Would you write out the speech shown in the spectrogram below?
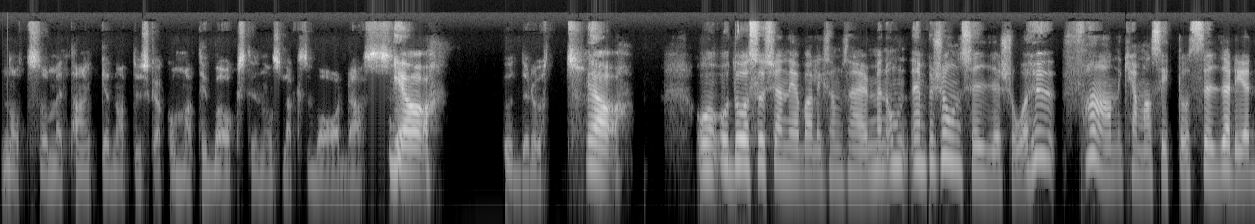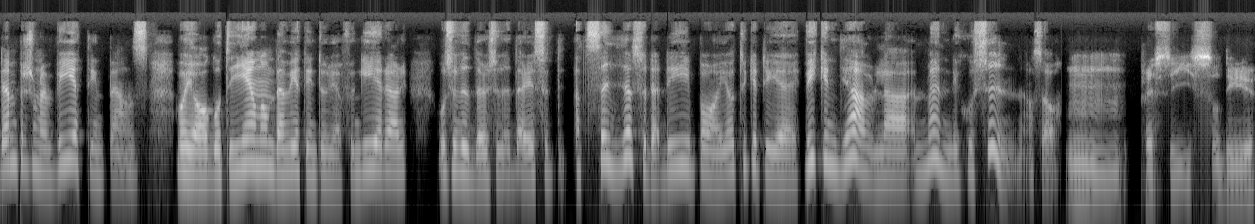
Något som är tanken att du ska komma tillbaks till någon slags vardags Ja, hudderutt. Ja, och, och då så känner jag bara liksom så här, men om en person säger så, hur fan kan man sitta och säga det? Den personen vet inte ens vad jag har gått igenom, den vet inte hur jag fungerar och så vidare och så vidare. Så att- säga så där, det är bara, jag tycker det är, vilken jävla människosyn alltså. Mm, precis, och det är ju,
